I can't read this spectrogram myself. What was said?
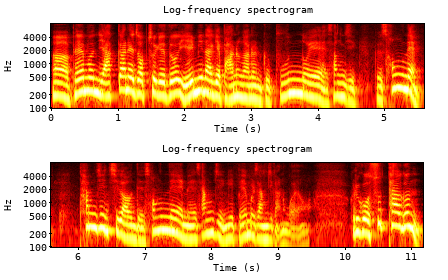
어, 뱀은 약간의 접촉에도 예민하게 반응하는 그 분노의 상징, 그 성냄, 탐진치 가운데 성냄의 상징이 뱀을 상징하는 거예요. 그리고 수탉은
